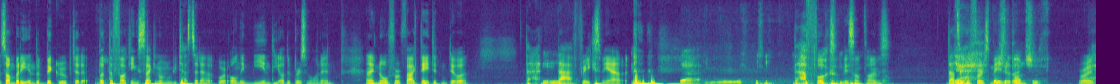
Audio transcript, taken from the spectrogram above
somebody in the big group did it. But the fucking second one we tested out, where only me and the other person went in, and I know for a fact they didn't do it. That Mhm. that freaks me out. that that fucks with me sometimes. That's like the first major thing, of. right?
